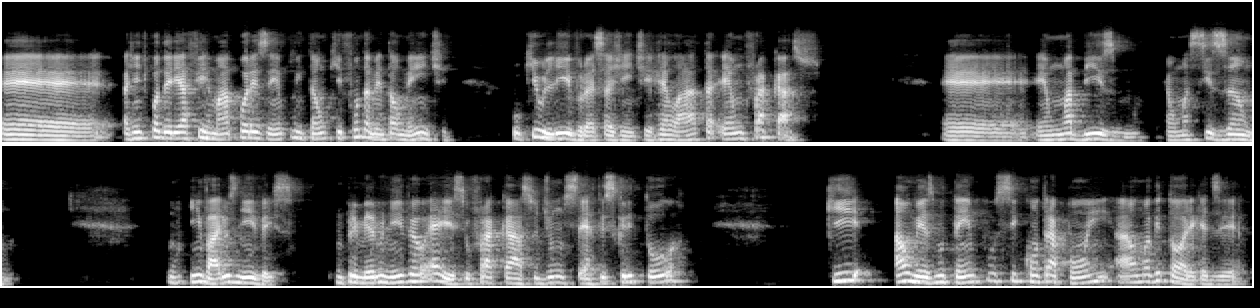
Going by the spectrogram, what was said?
É, a gente poderia afirmar, por exemplo, então, que fundamentalmente o que o livro, essa gente relata, é um fracasso, é, é um abismo, é uma cisão em vários níveis. Um primeiro nível é esse, o fracasso de um certo escritor que, ao mesmo tempo, se contrapõe a uma vitória. Quer dizer,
